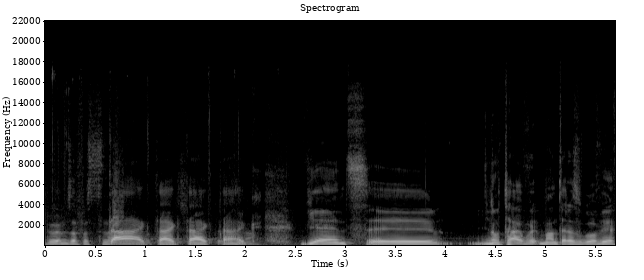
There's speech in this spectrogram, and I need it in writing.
byłem zafascynowany. Tak, tak, tak, tak. Więc yy, no tak, mam teraz w głowie.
